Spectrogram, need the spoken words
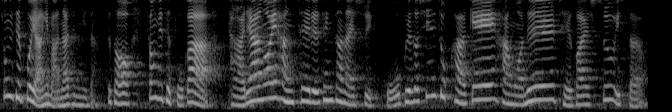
형지세포의 양이 많아집니다. 그래서 형지세포가 다량의 항체를 생산할 수 있고 그래서 신속하게 항원을 제거할 수 있어요.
